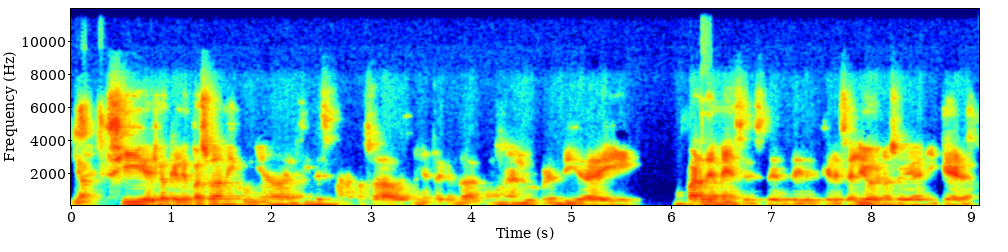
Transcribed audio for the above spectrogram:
¿ya? Sí, es lo que le pasó a mi cuñada el fin de semana pasado. Imagínate que andaba con una luz prendida y un par de meses desde que le salió y no sabía ni qué era.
